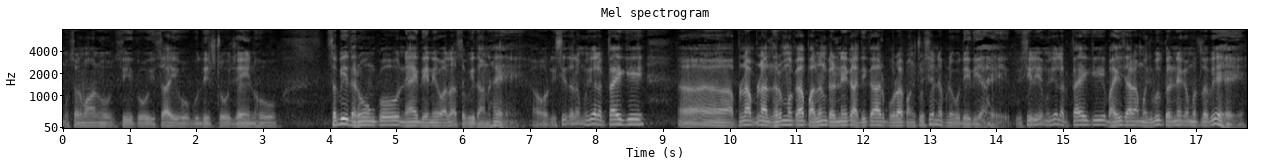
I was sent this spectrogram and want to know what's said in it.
मुसलमान हो, सिख हो, ईसाई हो, बुद्धिस्ट हो, जैन हो, सभी धर्मों को न्याय देने वाला संविधान है। और इसी तरह मुझे लगता है कि अपना अपना धर्म का पालन करने का अधिकार पूरा कॉन्स्टिट्यूशन ने अपने को दे दिया है। तो इसीलिए मुझे लगता है कि भाईचारा मज़बूत करने का मतलब ये है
